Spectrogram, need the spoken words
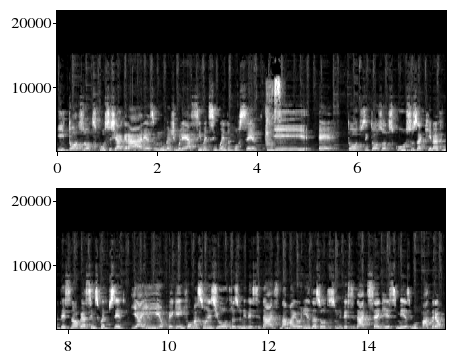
E todos os outros cursos de agrárias, o número de mulheres é acima de 50%. Nossa. E é, todos. Em todos os outros cursos, aqui na FMT Sinop é acima de 50%. E aí eu peguei informações de outras universidades, na maioria das outras universidades segue esse mesmo padrão.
